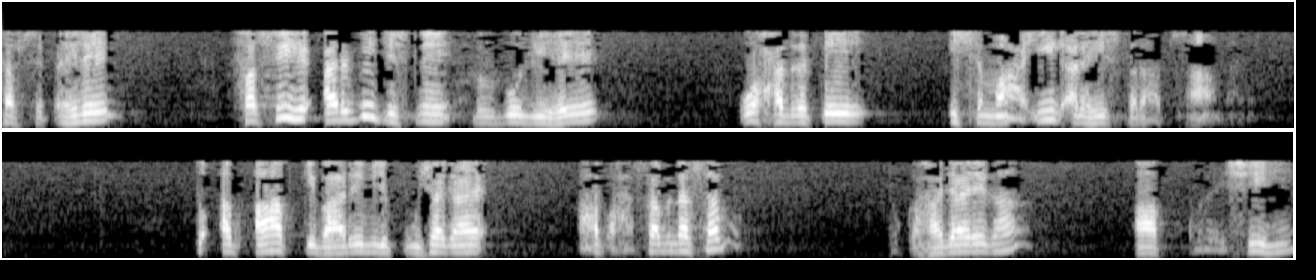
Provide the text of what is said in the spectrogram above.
سب سے پہلے فصیح عربی جس نے بولی ہے، وہ حضرت اسماعیل علیہ السلام ہے۔ تو اب آپ کے بارے میں جب پوچھا جائے، آپ حسب نصب تو کہا جائے گا، آپ قریشی ہیں،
